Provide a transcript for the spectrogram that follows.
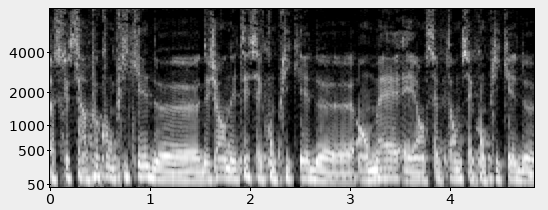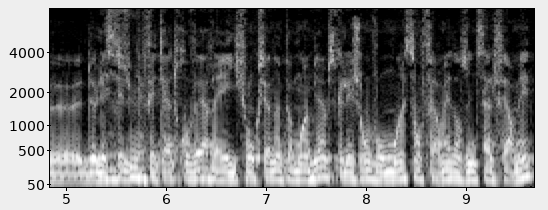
parce que c'est un peu compliqué de. Déjà en été c'est compliqué de. En mai et en septembre c'est compliqué de, de laisser le café théâtre ouvert et il fonctionne un peu moins bien parce que les gens vont moins s'enfermer dans une salle fermée.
